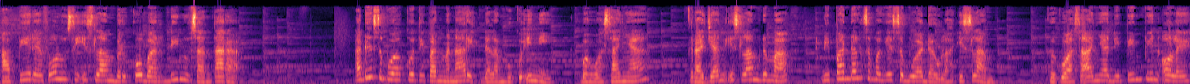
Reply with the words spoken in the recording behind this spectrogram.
api revolusi Islam berkobar di Nusantara. Ada sebuah kutipan menarik dalam buku ini, bahwasanya kerajaan Islam Demak dipandang sebagai sebuah daulah Islam. Kekuasaannya dipimpin oleh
